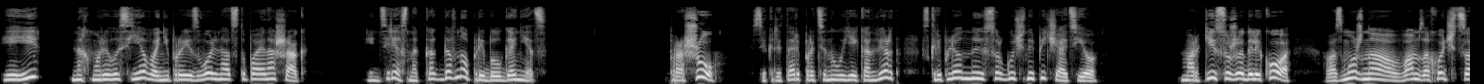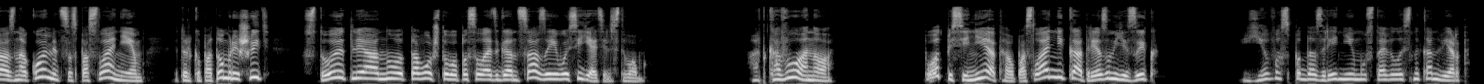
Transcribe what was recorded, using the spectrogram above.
«И?» — нахмурилась Ева, непроизвольно отступая на шаг. «Интересно, как давно прибыл гонец?» «Прошу!» — секретарь протянул ей конверт, скрепленный сургучной печатью. «Маркиз уже далеко, Возможно, вам захочется ознакомиться с посланием и только потом решить, стоит ли оно того, чтобы посылать гонца за его сиятельством. От кого оно? Подписи нет, а у посланника отрезан язык. Ева с подозрением уставилась на конверт,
